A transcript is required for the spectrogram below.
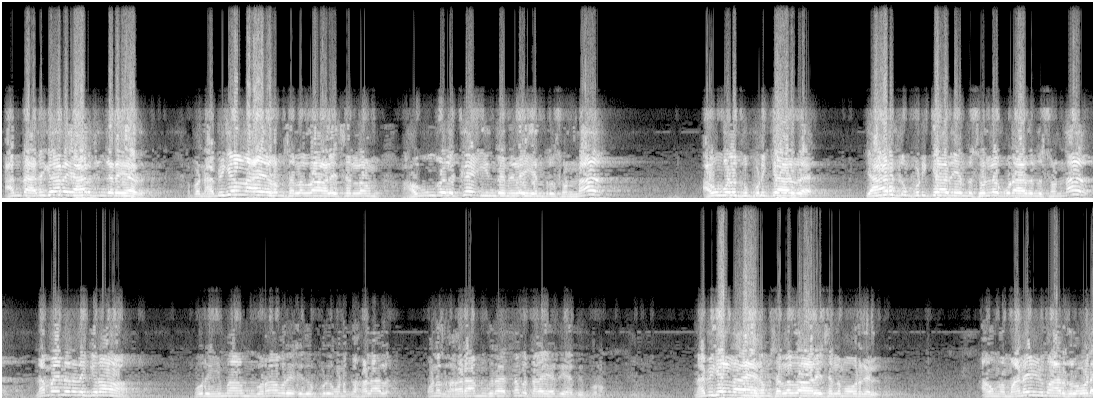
அந்த அதிகாரம் யாருக்கும் கிடையாது. அப்ப நபிகள் நாயகம் செல்லலாம் அலை செல்லும் அவங்களுக்கு இந்த நிலை என்று சொன்னால் அவங்களுக்கு பிடிக்காத யாருக்கும் பிடிக்காது என்று சொல்லக்கூடாதுன்னு சொன்னால் நம்ம என்ன நினைக்கிறோம்? ஒரு இமாம்ங்கிறோம் ஒரு இது இப்படி உனக்கு ஹலால் உனக்கு ஹராம்ங்கிறார் நம்ம தலையாட்டி ஏற்றி போறோம் நபிகள் நாயகம் ஸல்லல்லாஹு அலி செல்லம் அவர்கள் அவங்க மனைவிமார்களோட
